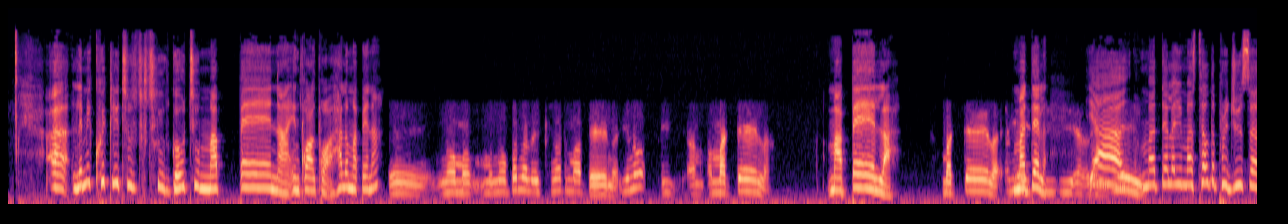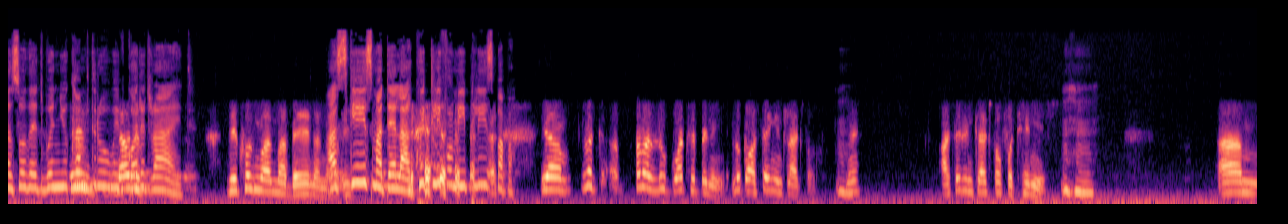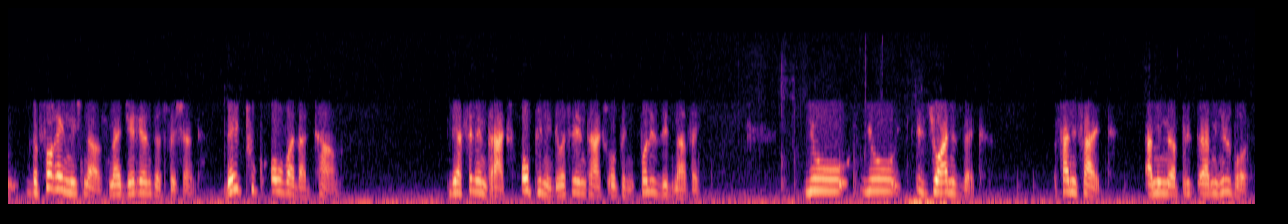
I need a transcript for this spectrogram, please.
Uh, let me quickly to to go to Map Mapena in Qwaqwa. Hello, Mapena. Hey, no, ma, no, Pamela, it's not Mapena. You know, I'm, I'm Matela. Mapela. Matela. Matela. M-A-T-E-L-A. Yeah, Yes. Matela, you must tell the producer so that when you come through, we've got it right. They call me Mabena now. Askis Matela, quickly for me, please, Papa. Yeah, look, uh, Papa, look what's happening. Look, I was staying in Clarksville. Mm. ne? I stayed in Clarksville for 10 years. hmm Um, the foreign nationals, Nigerians especially, they took over that town. They are selling drugs openly. They were selling drugs openly. Police did nothing. You, you, it's Johannesburg, Sunnyside. I mean, uh, I mean Hillbrow.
